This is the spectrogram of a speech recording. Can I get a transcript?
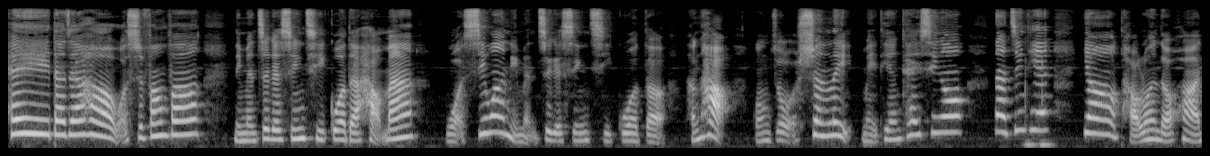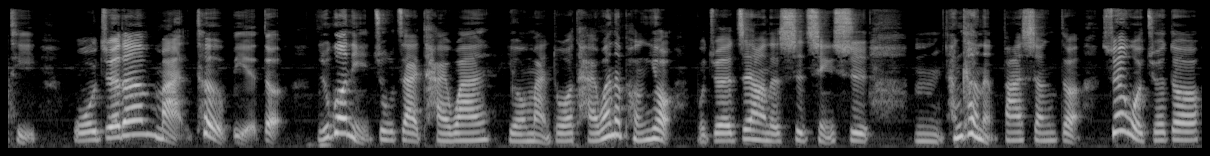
嘿大家好，我是芳芳。你们这个星期过得好吗？我希望你们这个星期过得很好，工作顺利，每天开心哦。那今天要讨论的话题，我觉得蛮特别的。如果你住在台湾，有蛮多台湾的朋友，我觉得这样的事情是，嗯，很可能发生的。所以我觉得，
